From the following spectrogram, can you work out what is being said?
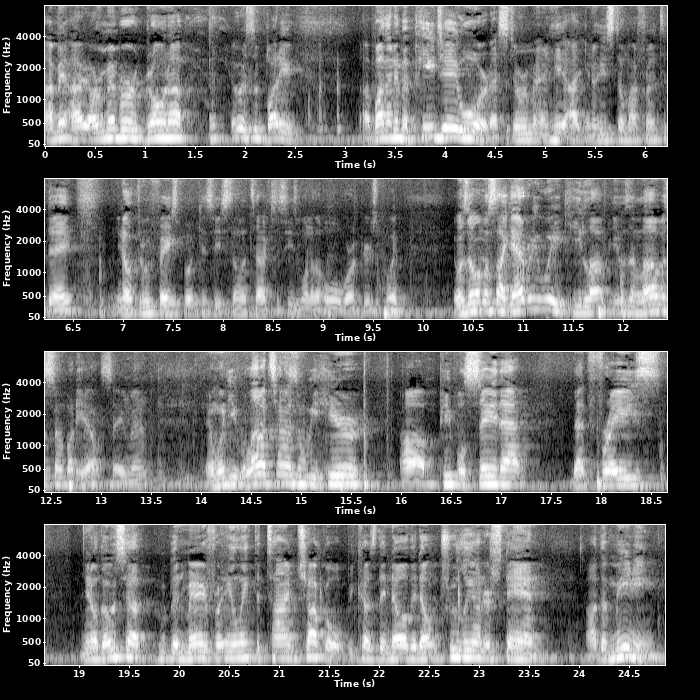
I mean, I remember growing up, there was a buddy uh, by the name of PJ Ward. I still remember, and he, I, you know, he's still my friend today. You know, through Facebook because he's still in Texas. He's one of the old workers, but it was almost like every week he loved, he was in love with somebody else. Amen. And when you, a lot of times when we hear uh, people say that that phrase, you know, those have, who've been married for any length of time chuckle because they know they don't truly understand uh, the meaning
